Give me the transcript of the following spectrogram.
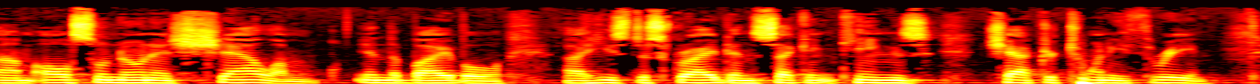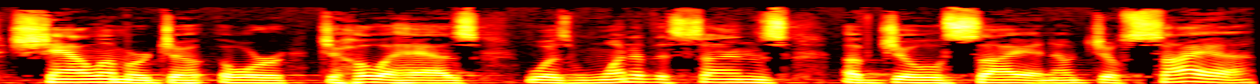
um, also known as Shallum in the Bible. Uh, he's described in 2 Kings chapter 23. Shallum or, Je- or Jehoahaz was one of the sons of Josiah. Now, Josiah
